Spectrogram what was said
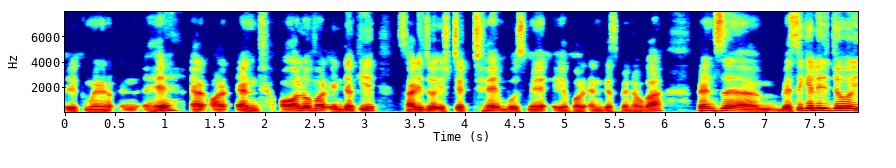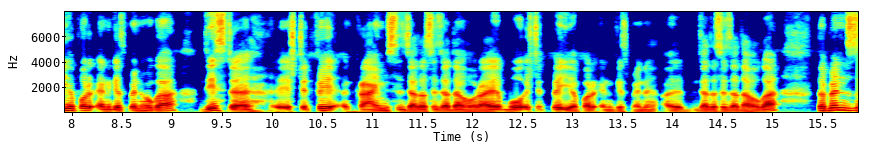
रिकमेंड है एंड ऑल ओवर इंडिया की सारी जो स्टेट है, वो इसमें यहाँ पर एंगेजमेंट होगा। फ्रेंड्स बेसिकली जो यहाँ पर एंगेजमेंट होगा, जिस स्टेट पे क्राइम्स ज़्यादा से ज़्यादा हो रहा है, वो स्टेट पे यहाँ पर एंगेजमेंट ज़्यादा से ज़्यादा होगा। तो फ्रेंड्स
